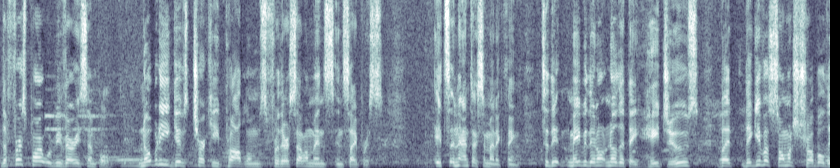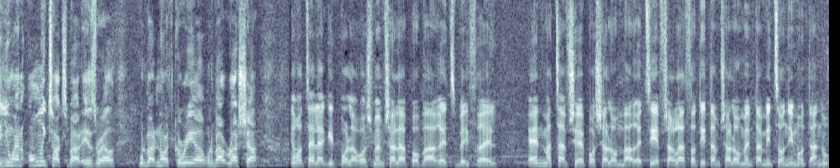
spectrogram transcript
The first part would be very simple. Nobody gives Turkey problems for their settlements in Cyprus. It's an anti-Semitic thing. To the, maybe they don't know that they hate Jews, but they give us so much trouble. The UN only talks about Israel. What about North Korea? What about Russia? אני רוצה להגיד פה לראש ממשלה פה בארץ, בישראל, אין מצב שיהיה פה שלום בארץ. אי אפשר לעשות איתם שלום, הם תמיד שונאים אותנו.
